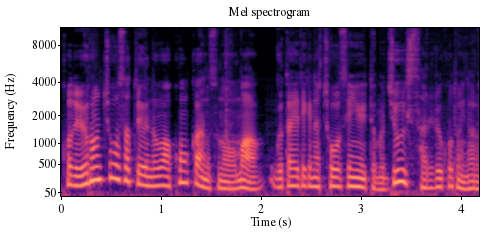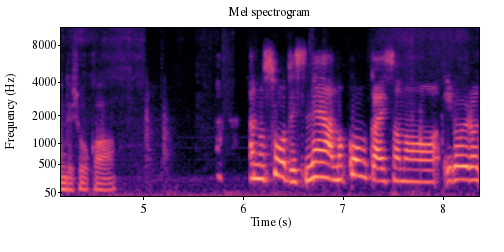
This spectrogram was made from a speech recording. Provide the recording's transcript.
この世論調査というのは、今回のその、まあ、具体的な挑戦においても重視されることになるんでしょうか？あの、そうですね。あの、今回、その、いろいろ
